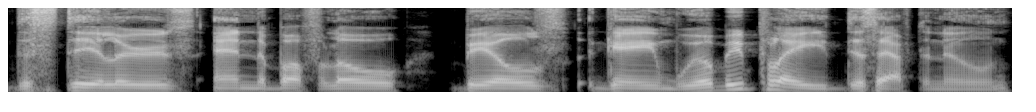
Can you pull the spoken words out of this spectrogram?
the Steelers and the Buffalo Bills game will be played this afternoon,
